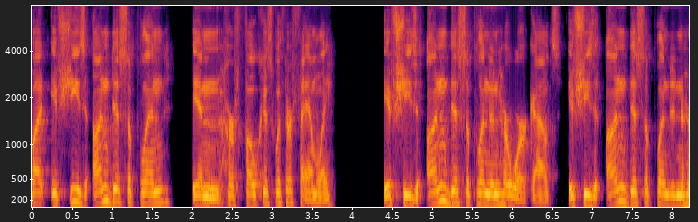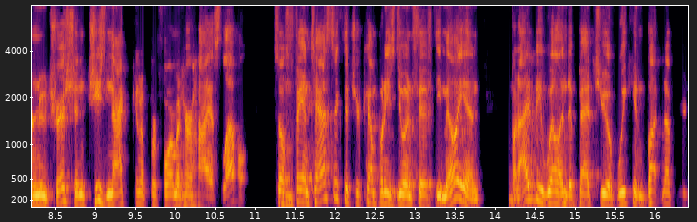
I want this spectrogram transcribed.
But if she's undisciplined, in her focus with her family, if she's undisciplined in her workouts, if she's undisciplined in her nutrition, she's not going to perform at her highest level. So mm-hmm. fantastic that your company's doing 50 million, but mm-hmm. I'd be willing to bet you if we can button up your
